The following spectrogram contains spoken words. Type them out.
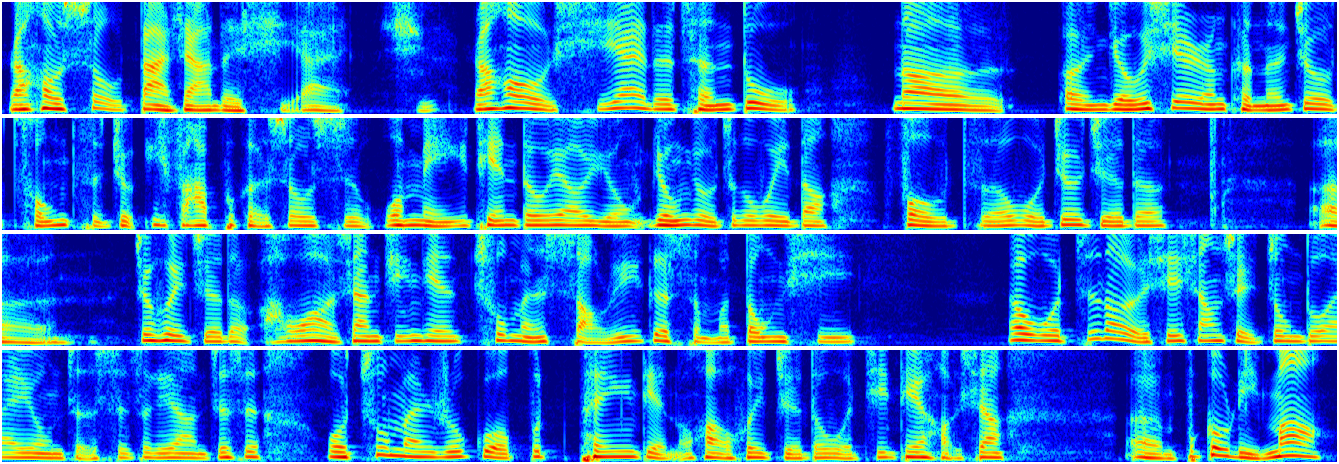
然后受大家的喜爱，是，然后喜爱的程度，那嗯、呃，有一些人可能就从此就一发不可收拾，我每一天都要拥拥有这个味道，否则我就觉得，呃，就会觉得啊，我好像今天出门少了一个什么东西。呃，我知道有些香水众多爱用者是这个样，就是我出门如果不喷一点的话，我会觉得我今天好像，嗯、呃，不够礼貌。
